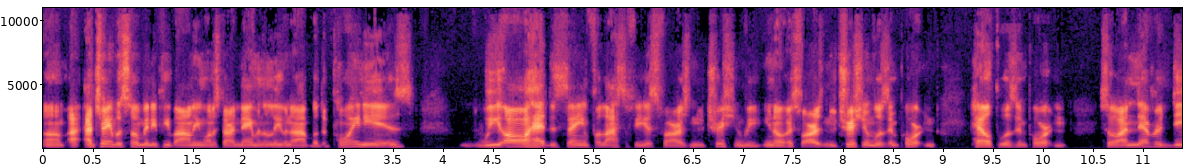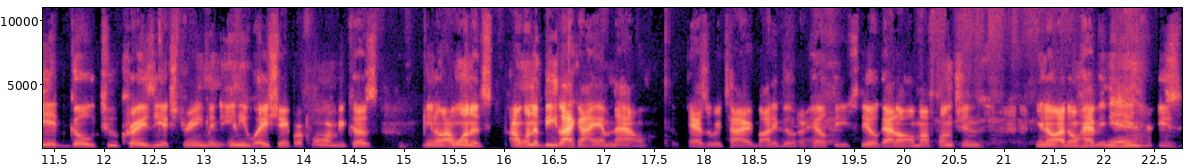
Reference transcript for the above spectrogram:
Um, I, I train with so many people, I don't even want to start naming and leaving out. But the point is, we all had the same philosophy as far as nutrition. We, you know, as far as nutrition was important, health was important. So I never did go too crazy extreme in any way, shape, or form because, you know, I want to, I want to be like I am now as a retired bodybuilder, healthy, still got all my functions. You know, I don't have any yeah. injuries.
